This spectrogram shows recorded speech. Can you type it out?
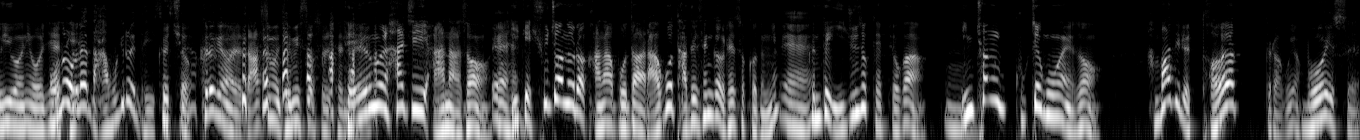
의원이 어제 오늘 원래 나오기로 돼 있었어요. 그렇죠. 그러게 말이에요. 나왔으면 재밌었을 텐데. 대응을 하지 않아서 예. 이게 휴전으로 가나 보다라고 다들 생각을 했었거든요. 예. 근데 이준석 대표가 음. 인천국제공항에서 한마디를 더 했더라고요. 뭐 했어요?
